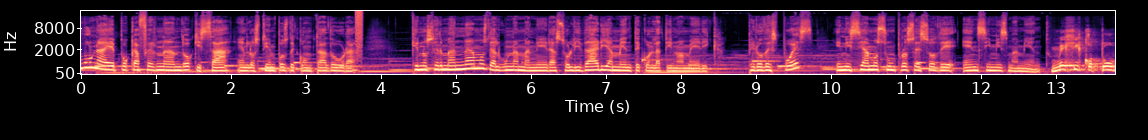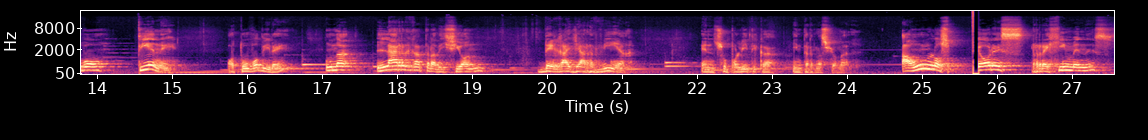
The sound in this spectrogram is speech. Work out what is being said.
Hubo una época, Fernando, quizá en los tiempos de contadora, que nos hermanamos de alguna manera solidariamente con Latinoamérica, pero después iniciamos un proceso de ensimismamiento. México tuvo, tiene, o tuvo, diré, una larga tradición de gallardía en su política internacional. Aún los peores regímenes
